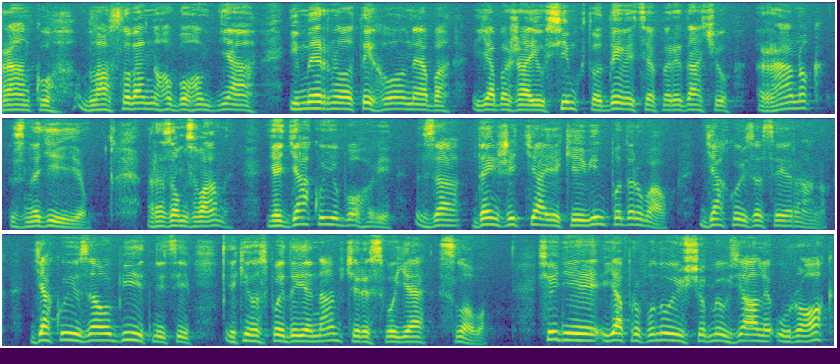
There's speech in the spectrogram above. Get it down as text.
ранку, благословенного Богом дня і мирного тихого неба. Я бажаю всім, хто дивиться передачу Ранок з надією. Разом з вами я дякую Богові за день життя, який Він подарував. Дякую за цей ранок. Дякую за обітниці, які Господь дає нам через своє слово. Сьогодні я пропоную, щоб ми взяли урок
